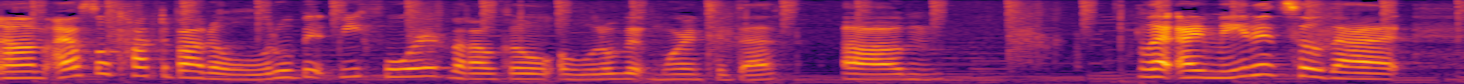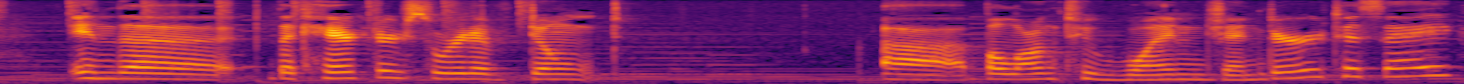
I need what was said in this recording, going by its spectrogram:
Um, I also talked about a little bit before, but I'll go a little bit more into depth. Um, but I made it so that in the the characters sort of don't uh, belong to one gender to say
